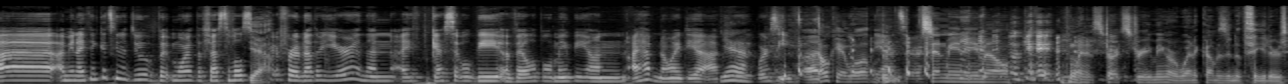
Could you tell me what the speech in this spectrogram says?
Uh, I mean, I think it's going to do a bit more of the festival circuit yeah. for another year, and then I guess it will be available maybe on. I have no idea actually. Yeah. Where's Eva? okay, well, send me an email okay. when it starts streaming or when it comes into theaters.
